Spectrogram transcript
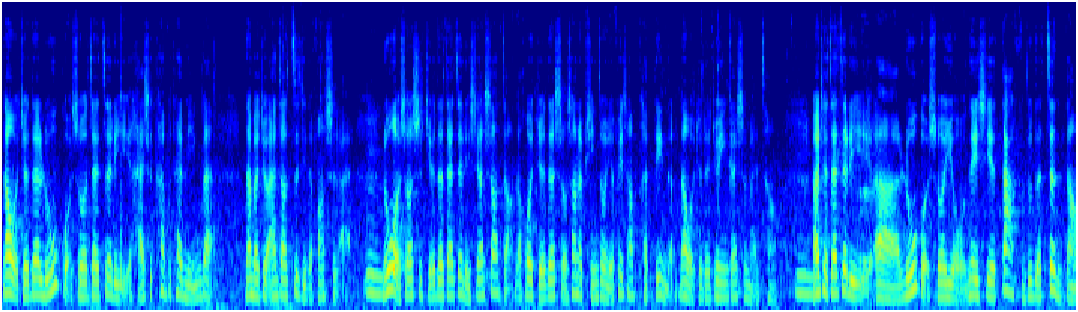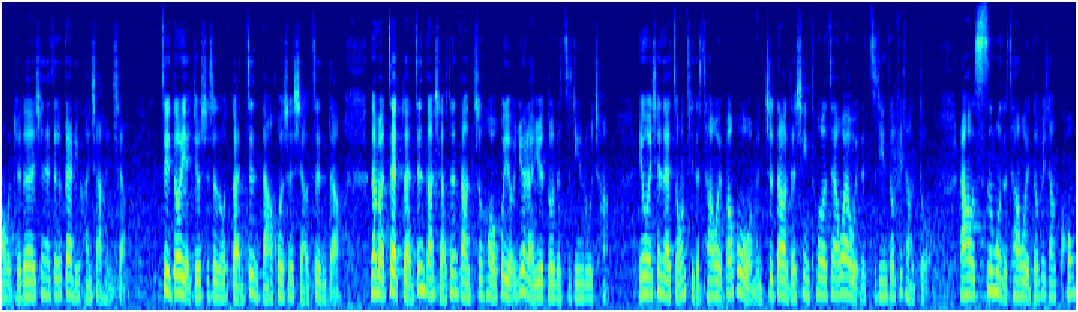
那我觉得如果说在这里还是看不太明白。那么就按照自己的方式来。嗯如果说是觉得在这里是要上涨的，或觉得手上的品种也非常肯定的，那我觉得就应该是满仓。嗯而且在这里呃，如果说有那些大幅度的震荡，我觉得现在这个概率很小很小。最多也就是这种短震荡或者说小震荡。那么在短震荡、小震荡之后，会有越来越多的资金入场，因为现在总体的仓位，包括我们知道的信托在外围的资金都非常多，然后私募的仓位都非常空。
